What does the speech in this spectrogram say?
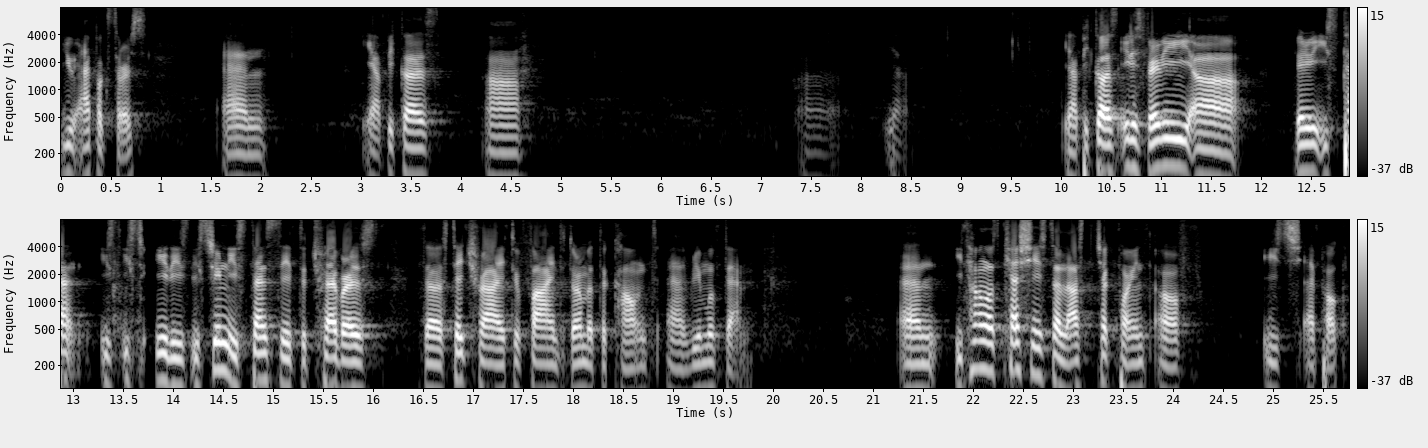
new epoch starts, and yeah, because uh, uh, yeah, yeah, because it is very uh, very expen it's, extremely expensive to traverse the state trie to find the dormant account and remove them. And Ethanos caches the last checkpoint of each epoch.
